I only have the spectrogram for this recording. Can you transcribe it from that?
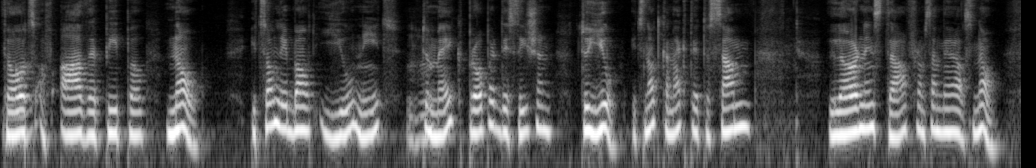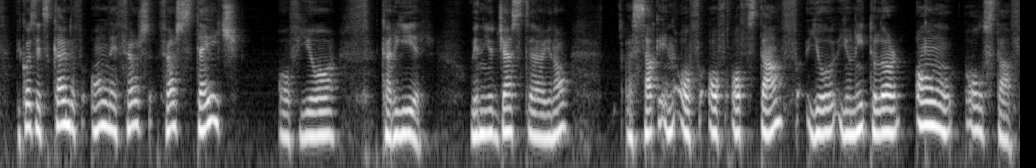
thoughts of other people. No it's only about you need to make proper decision to you. It's not connected to some learning stuff from something else. No. Because it's kind of only first first stage of your career. When you just uh, you know suck in of, of, of stuff you you need to learn all all stuff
